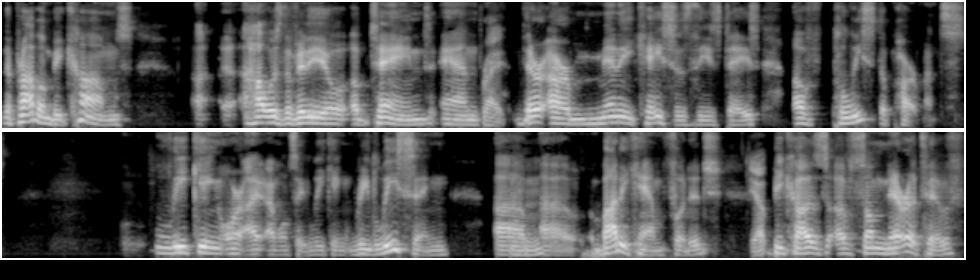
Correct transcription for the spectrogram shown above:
the problem becomes uh, how is the video obtained and right there are many cases these days of police departments leaking or i, I won't say leaking releasing uh, mm-hmm. uh, body cam footage yep. because of some narrative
